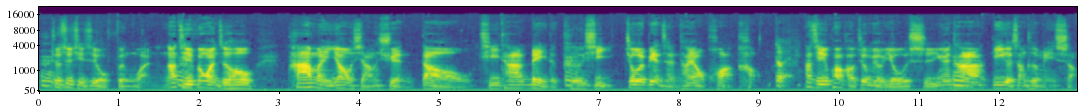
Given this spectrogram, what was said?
嗯，就是其实有分完。那其实分完之后，嗯，他们要想选到其他类的科系，就会变成他要跨考。对，那其实跨考就没有优势，因为他第一个上课没上。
